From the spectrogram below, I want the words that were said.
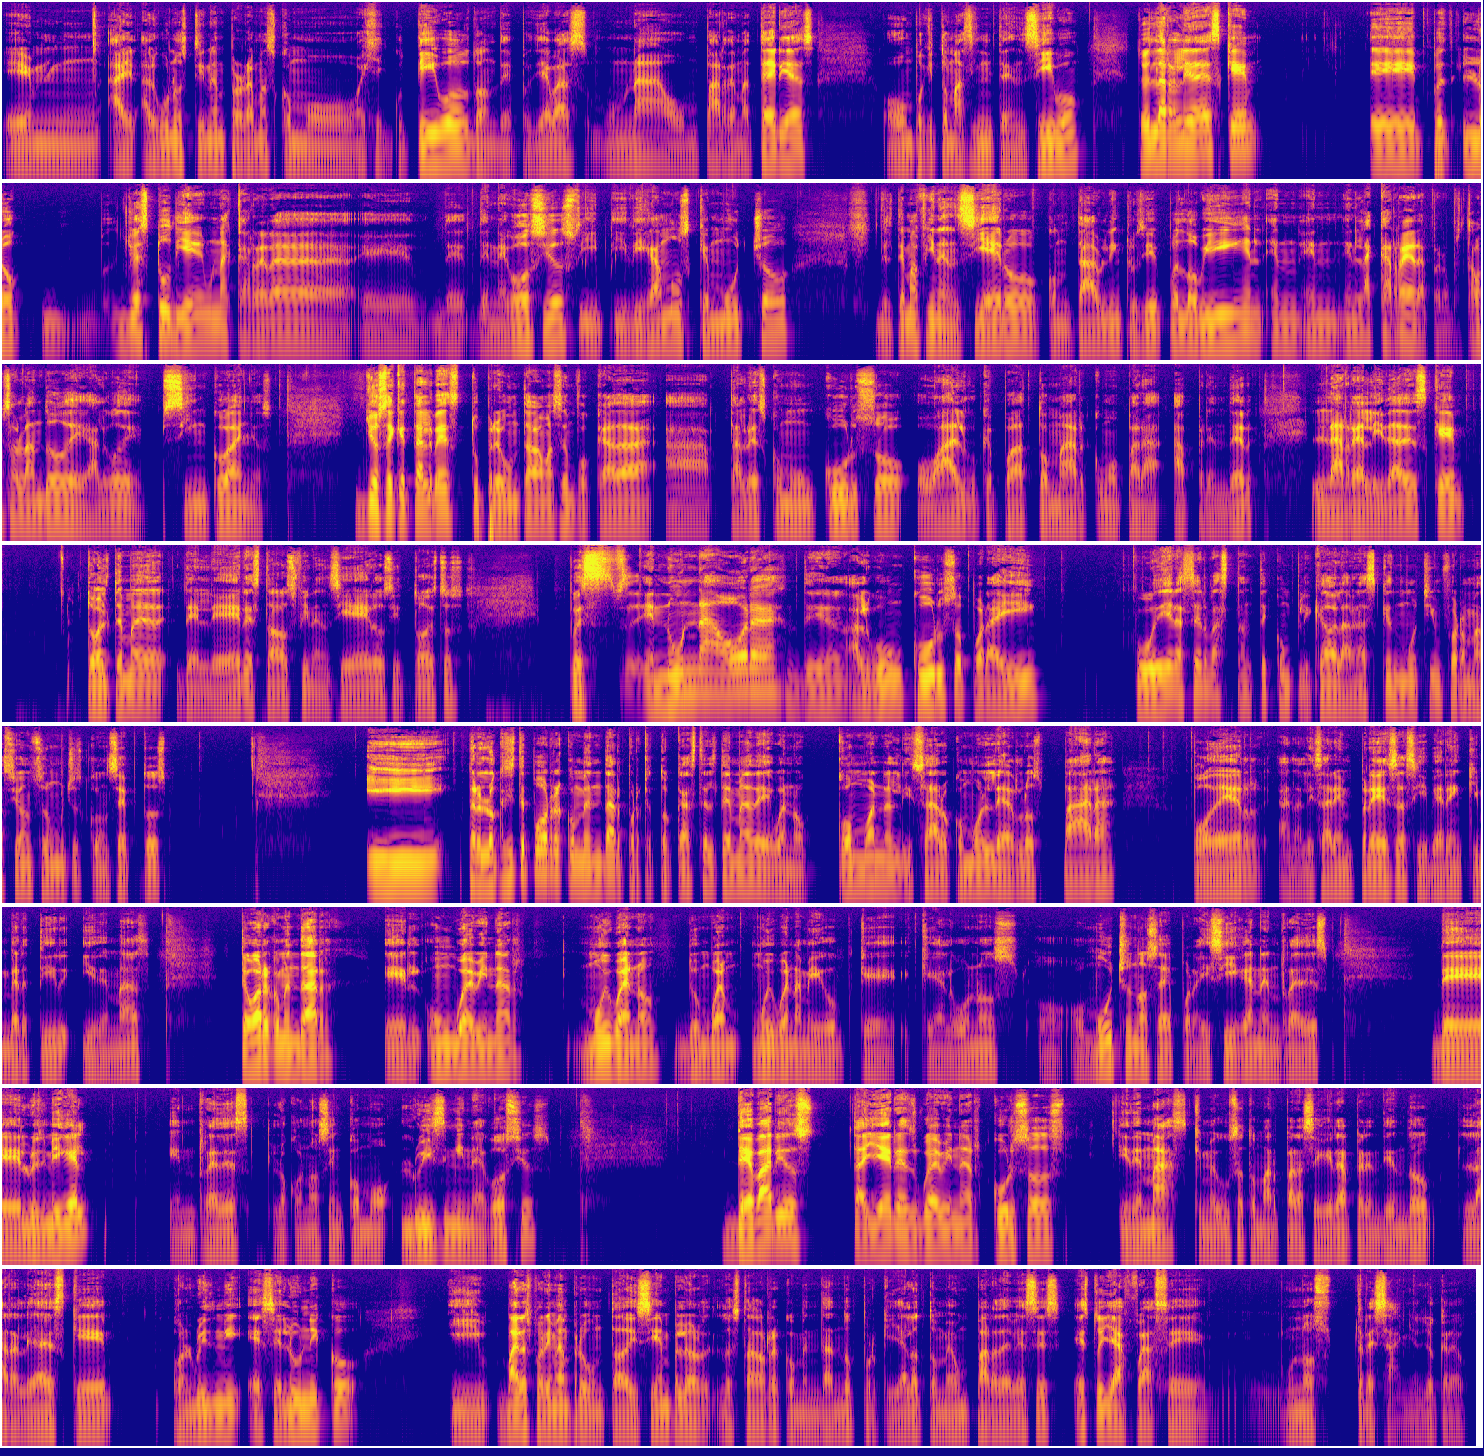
Em, algunos tienen programas como ejecutivos, donde pues llevas una o un par de materias, o un poquito más intensivo. Entonces la realidad es que eh, pues lo, yo estudié una carrera eh, de, negocios y, digamos que mucho del tema financiero, contable, inclusive pues lo vi en, en la carrera, pero pues, estamos hablando de algo de cinco años. Yo sé que tal vez tu pregunta va más enfocada a tal vez como un curso o algo que pueda tomar como para aprender. La realidad es que todo el tema de, leer estados financieros y todo esto pues en una hora de algún curso por ahí pudiera ser bastante complicado. La verdad es que es mucha información, son muchos conceptos. Y, pero lo que sí te puedo recomendar, porque tocaste el tema de, bueno, cómo analizar o cómo leerlos para poder analizar empresas y ver en qué invertir y demás, te voy a recomendar el, un webinar muy bueno de un buen, muy buen amigo que, algunos o, muchos, no sé, por ahí sigan en redes de Luis Miguel. En redes lo conocen como Luis Mi Negocios. De varios talleres, webinar, cursos y demás que me gusta tomar para seguir aprendiendo. La realidad es que con Luismi es el único y varios por ahí me han preguntado y siempre lo, lo, he estado recomendando porque ya lo tomé un par de veces. Esto ya fue hace unos tres años, yo creo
